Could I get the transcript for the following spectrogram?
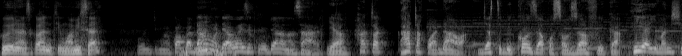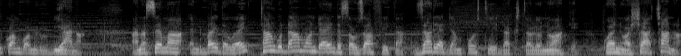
Huyu inawezekana ni timu Hamisa eh? Ni timu ya kwamba Diamond hawezi kurudiana na Zari Yeah. hata, hata kwa dawa just because ako South Africa. Hii haimaanishi kwamba wamerudiana. Anasema and by the way, tangu Diamond aende South Africa, Zari hajamposti dakstalioni wake, kwani washaachana.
